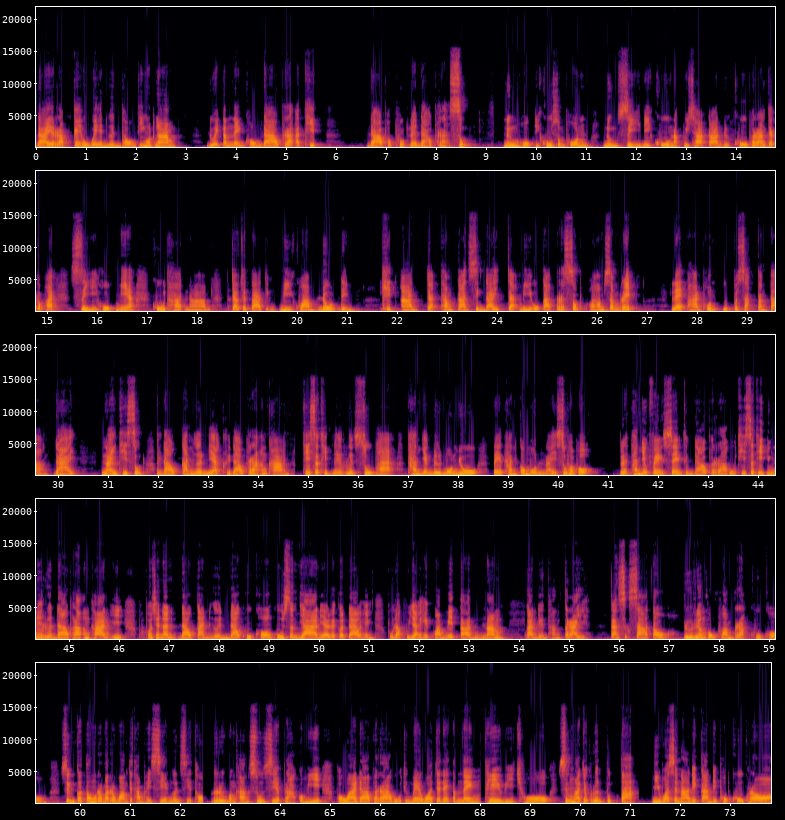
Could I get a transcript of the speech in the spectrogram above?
ได้รับแก้วแหวนเงินทองที่งดงาม ด้วยตำแหน่งของดาวพระอาทิตย์ ดาวพระพุธและดาวพระศุกร์หนึ่งหกนี่คู่สมพลหนึ่งสี่นี่คู่นักวิชาการหรือคู่พลังจักรพรรดิสี่หกเนี่ยคู่ธาตุน้ำเจ้าชะตาจึงมีความโดดเด่น คิดอ่านจะทำการสิ่งใดจะมีโอกาสประสบความสำเร็จ และผ่านพ้นอุปสรรคต่างๆได้ ในที่สุดดาวการเงินเนี่ยคือดาวพระอังคาร ที่สถิตในเรือนสุภาท่านยังเดินมนอยู่ แต่ท่านก็มนในสุภภพและท่านยังแฝงแสงถึงดาวพระราหูที่สถิตอยู่ในเรือนดาวพระอังคารอีก เพราะฉะนั้นดาวการเงิน ดาวคู่ครองคู่สัญญาเนี่ยและก็ดาวแห่งผู้หลักผู้ใหญ่ให้ความเมตตาหนุนนำการเดินทางไกล การศึกษาต่อ หรือเรื่องของความรักคู่ครอง ซึ่งก็ต้องระมัดระวังจะทำให้เสียเงินเสียทอง หรือบางครั้งสูญเสียเปล่าก็มี เพราะว่าดาวพระราหูถึงแม้ว่าจะได้ตำแหน่งเทวีโชค ซึ่งมาจากเรือนปุตตะ มีวาสนาในการได้พบคู่ครอง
